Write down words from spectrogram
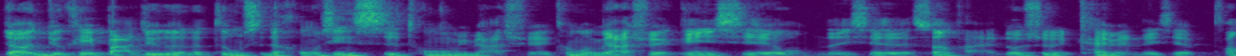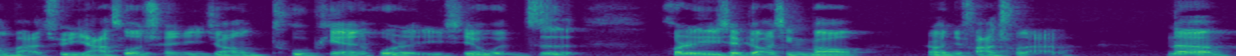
然后你就可以把这个的东西的红信息通过密码学，通过密码学跟一些我们的一些算法，也都是开源的一些方法，去压缩成一张图片或者一些文字或者一些表情包，然后你就发出来了。那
